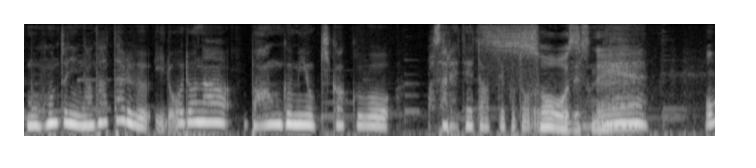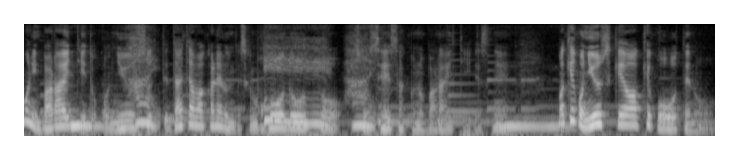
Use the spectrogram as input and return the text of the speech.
もう本当に名だたるいろいろな番組を企画をされてたってことね。そうですね主にバラエティーとこうニュースって大体分かれるんですけども、報道とそういう制作のバラエティーですね、まあ、結構ニュース系は結構大手の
